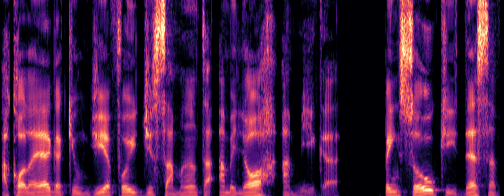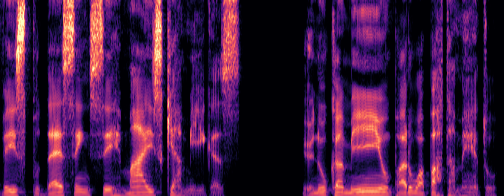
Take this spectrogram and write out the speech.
a colega que um dia foi de Samanta a melhor amiga, pensou que dessa vez pudessem ser mais que amigas e no caminho para o apartamento,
